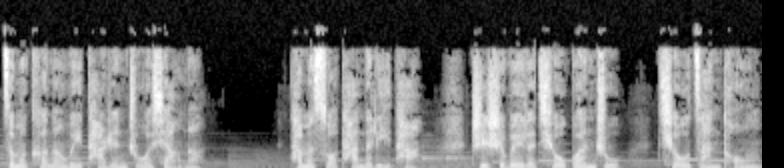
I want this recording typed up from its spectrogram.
怎么可能为他人着想呢？他们所谈的利他，只是为了求关注、求赞同、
